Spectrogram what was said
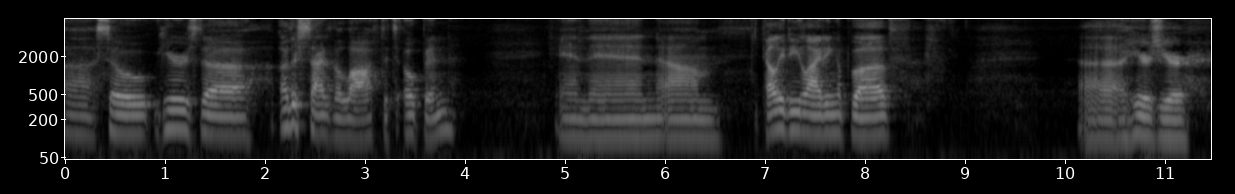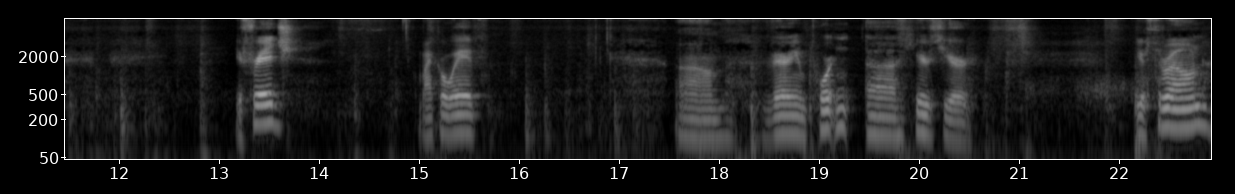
Uh, so here's the other side of the loft. It's open, and then um, LED lighting above uh, here's your your fridge, microwave. Um, very important. Uh, here's your your throne,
